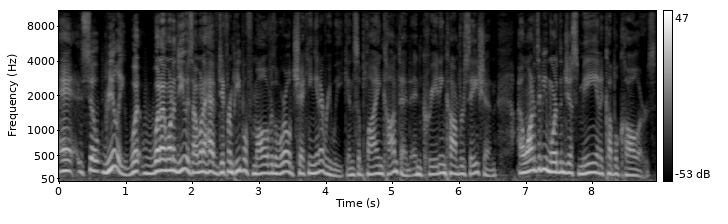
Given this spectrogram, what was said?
And so really what what I want to do is I want to have different people from all over the world checking in every week and supplying content and creating conversation. I want it to be more than just me and a couple callers.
